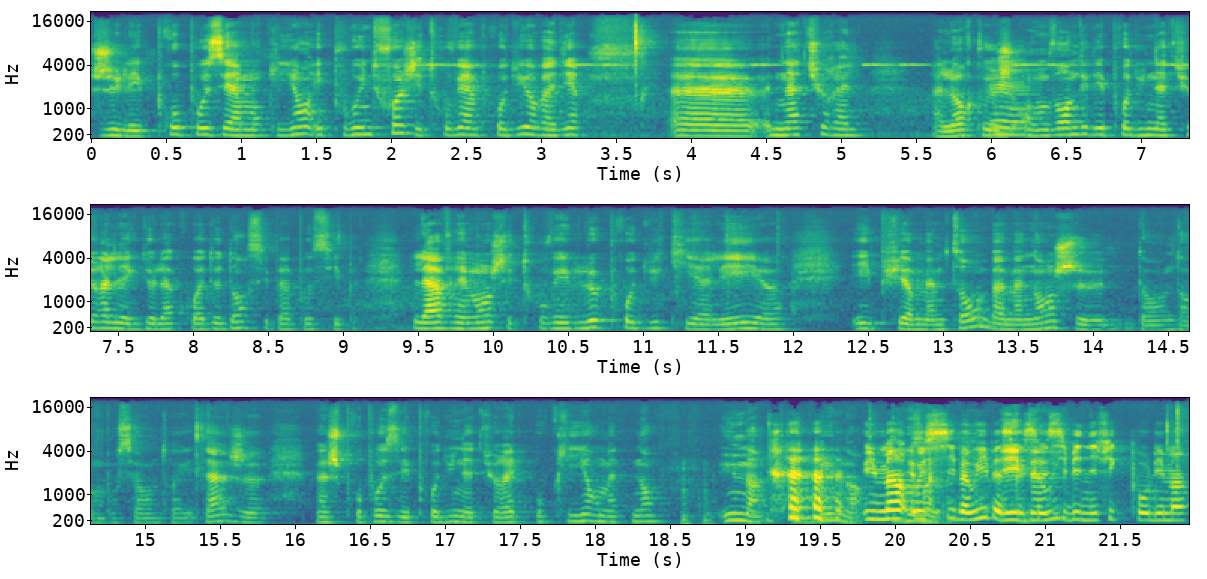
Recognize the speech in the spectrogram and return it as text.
Je l'ai proposer à mon client. Et pour une fois, j'ai trouvé un produit, on va dire, euh, naturel. Alors que mm. on me vendait des produits naturels avec de l'aqua dedans, c'est pas possible. Là, vraiment, j'ai trouvé le produit qui allait. Euh, et puis en même temps, bah, maintenant, je, dans, dans mon salon de toilettage, bah, je propose des produits naturels aux clients maintenant, humains. Humains aussi, bah oui, parce que c'est bah aussi bénéfique pour l'humain.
